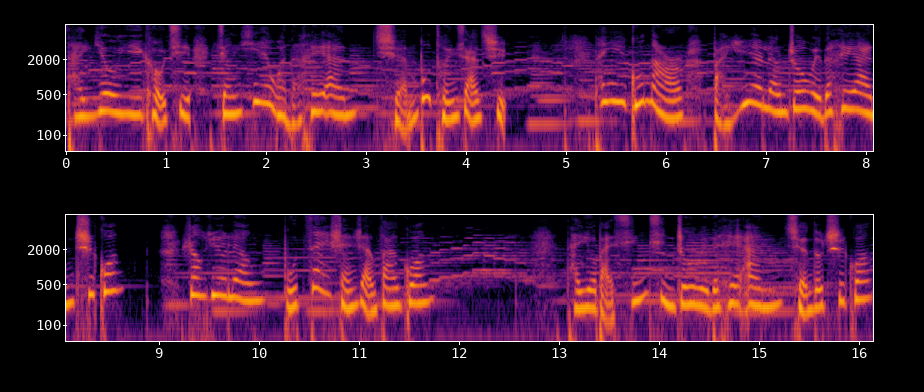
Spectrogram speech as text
他又一口气将夜晚的黑暗全部吞下去。他一股脑儿把月亮周围的黑暗吃光，让月亮不再闪闪发光。他又把星星周围的黑暗全都吃光，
